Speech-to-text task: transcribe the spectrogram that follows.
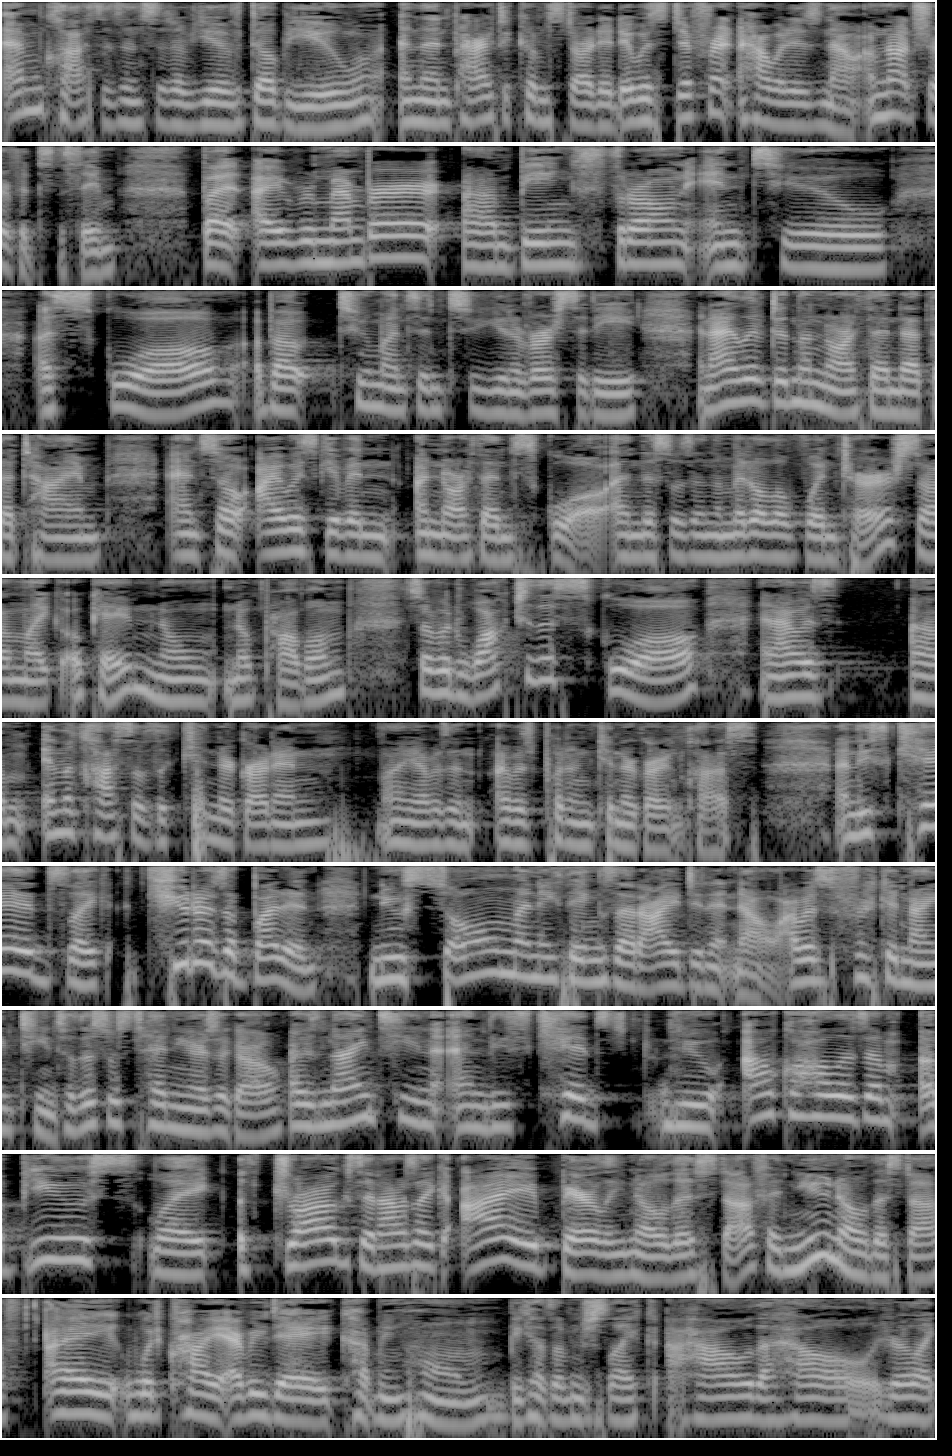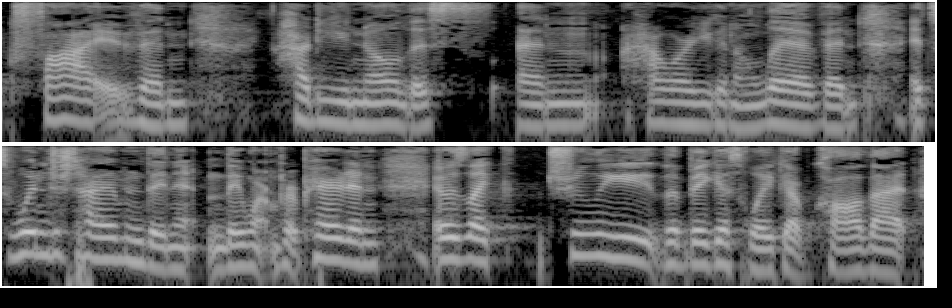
M classes instead of U of W, and then practicum started. It was different how it is now. I'm not sure if it's the same, but I remember um, being thrown into a school about two months into university, and I lived in the North End at the time, and so I was given a North End school, and this was in the middle of winter, so I'm like, okay, no, no problem. So I would walk to the school, and I was um, in the class of the kindergarten. I was in, I was put in kindergarten class, and these kids, like cute as a button, knew so many things that I didn't know. I was freaking 19, so this was 10 years ago. I was 19, and these kids knew alcoholism, abuse, like drugs, and I was like, I barely know this stuff, and you know this stuff. I would cry every day coming home because I'm just like, how the hell? You're like five, and how do you know this and how are you going to live and it's wintertime and they didn't, they weren't prepared and it was like truly the biggest wake up call that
